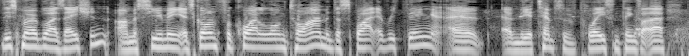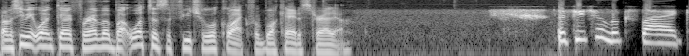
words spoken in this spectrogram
this mobilisation, I'm assuming it's gone for quite a long time, and despite everything and and the attempts of the police and things like that, but I'm assuming it won't go forever. But what does the future look like for Blockade Australia? The future looks like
